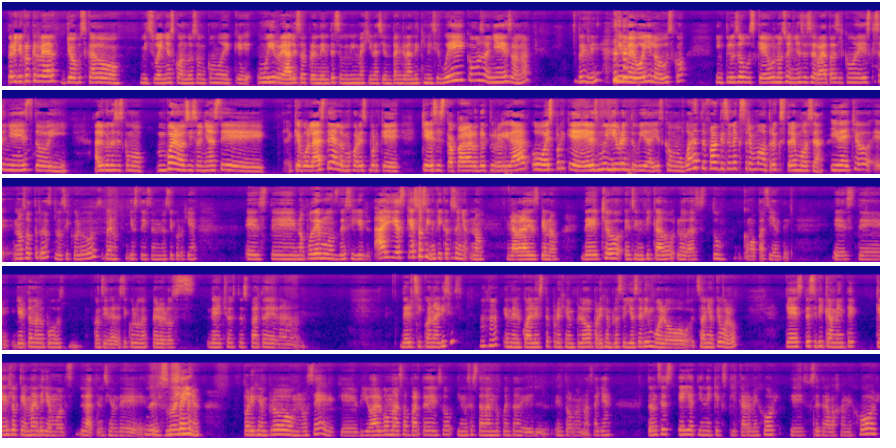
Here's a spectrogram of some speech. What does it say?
Pero yo creo que real, yo he buscado mis sueños cuando son como de que muy reales, sorprendentes, una imaginación tan grande que uno dice, güey, ¿cómo soñé eso, no? Pues sí. Y me voy y lo busco. Incluso busqué unos sueños hace rato, así como de, es que soñé esto y algunos es como, bueno, si soñaste que volaste, a lo mejor es porque quieres escapar de tu realidad o es porque eres muy libre en tu vida y es como, what the fuck, es un extremo a otro extremo, o sea. Y de hecho, eh, nosotros, los psicólogos, bueno, yo estoy en la psicología, este, no podemos decir, ay, es que eso significa tu sueño. No, la verdad es que no. De hecho, el significado lo das tú como paciente. Este, yo ahorita no me puedo considera psicóloga, pero los, de hecho esto es parte de la, del psicoanálisis, en el cual este, por ejemplo, por ejemplo, si Jocelyn voló, soñó que voló, que específicamente qué es lo que más le llamó la atención de, de Del su sueño. sueño. Por ejemplo, no sé, que vio algo más aparte de eso y no se está dando cuenta del entorno más allá. Entonces ella tiene que explicar mejor, eso se trabaja mejor,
